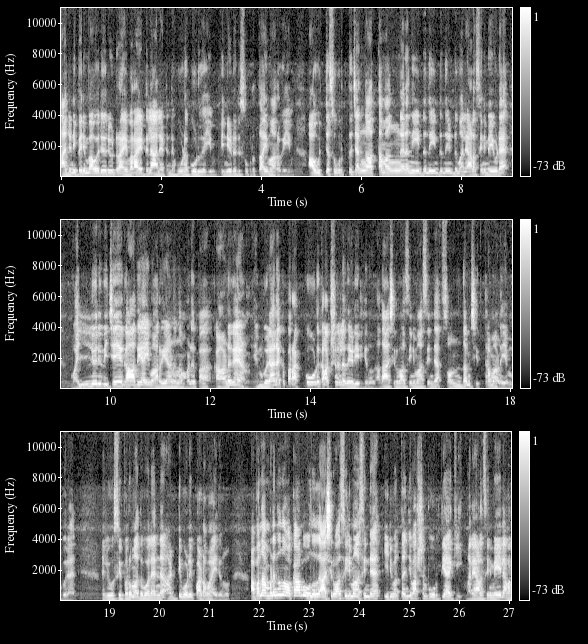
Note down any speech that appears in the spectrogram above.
ആന്റണി പെരുമ്പാവൂർ ഒരു ഡ്രൈവറായിട്ട് ലാലേട്ടന്റെ കൂടെ കൂടുകയും പിന്നീട് ഒരു സുഹൃത്തായി മാറുകയും. ആ ഉറ്റ സുഹൃത്ത് ചങ്ങാത്തം അങ്ങനെ നീണ്ട് നീണ്ട് നീണ്ട് മലയാള സിനിമയുടെ വലിയൊരു വിജയഗാഥയായി മാറുകയാണ് നമ്മൾ ഇപ്പോൾ കാണുകയാണ്. എമ്പുരാനൊക്കെ ഇപ്പൊ റെക്കോർഡ് കളക്ഷനല്ലേ നേടിയിരിക്കുന്നത്. അത് ആശീർവാദ് സിനിമാസിന്റെ സ്വന്തം ചിത്രമാണ് എമ്പുരാൻ. ലൂസിഫറും അതുപോലെ തന്നെ അടിപൊളി പടമായിരുന്നു. അപ്പോൾ നമ്മളിന്ന് നോക്കാൻ പോകുന്നത് ആശീർവാദ് സിനിമാസിന്റെ ഇരുപത്തഞ്ച് വർഷം പൂർത്തിയാക്കി. മലയാള സിനിമയിൽ അവർ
